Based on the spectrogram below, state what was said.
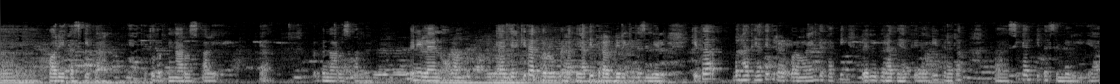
uh, kualitas kita. Ya, itu berpengaruh sekali ya. Berpengaruh sekali penilaian orang. Ya jadi kita perlu berhati-hati terhadap diri kita sendiri. Kita berhati-hati terhadap orang lain tetapi lebih berhati-hati lagi terhadap uh, sikap kita sendiri ya.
